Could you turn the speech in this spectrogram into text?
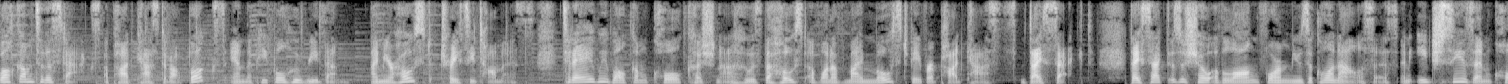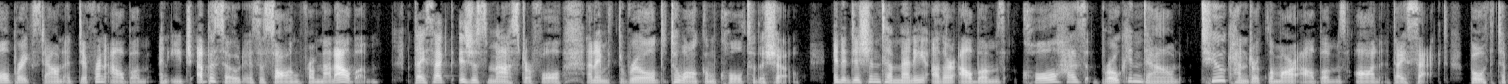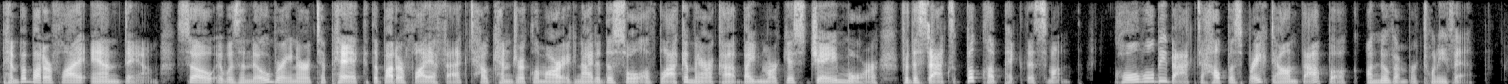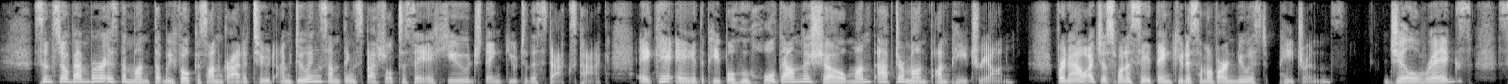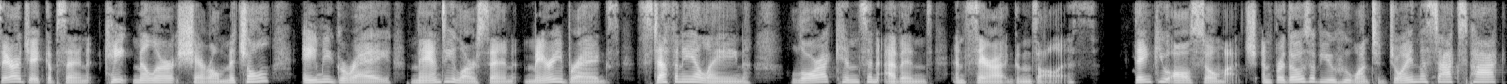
Welcome to The Stacks, a podcast about books and the people who read them. I'm your host, Tracy Thomas. Today, we welcome Cole Cuchna, who is the host of one of my most favorite podcasts, Dissect. Dissect is a show of long form musical analysis, and each season, Cole breaks down a different album, and each episode is a song from that album. Dissect is just masterful, and I'm thrilled to welcome Cole to the show. In addition to many other albums, Cole has broken down two Kendrick Lamar albums on Dissect, both To Pimp a Butterfly and Damn. So it was a no brainer to pick The Butterfly Effect How Kendrick Lamar Ignited the Soul of Black America by Marcus J. Moore for the Stacks Book Club pick this month. Cole will be back to help us break down that book on November 25th. Since November is the month that we focus on gratitude, I'm doing something special to say a huge thank you to the Stacks Pack, aka the people who hold down the show month after month on Patreon. For now, I just want to say thank you to some of our newest patrons. Jill Riggs, Sarah Jacobson, Kate Miller, Cheryl Mitchell, Amy Garay, Mandy Larson, Mary Briggs, Stephanie Elaine, Laura Kinson Evans, and Sarah Gonzalez. Thank you all so much. And for those of you who want to join the Stacks Pack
